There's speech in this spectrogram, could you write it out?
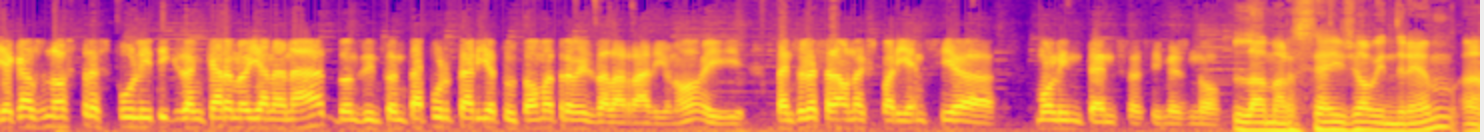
Ja que els nostres polítics encara no hi han anat, doncs intentar portar-hi a tothom a través de la ràdio, no? I penso que serà una experiència molt intensa, si més no. La Mercè i jo vindrem, eh,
